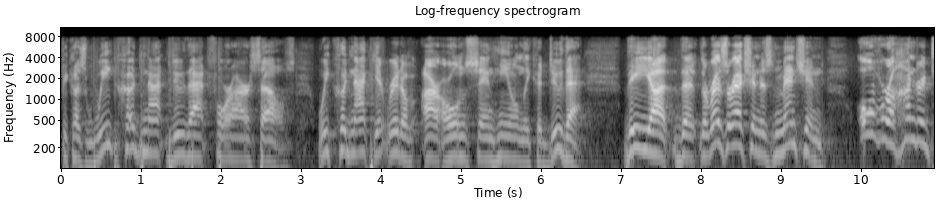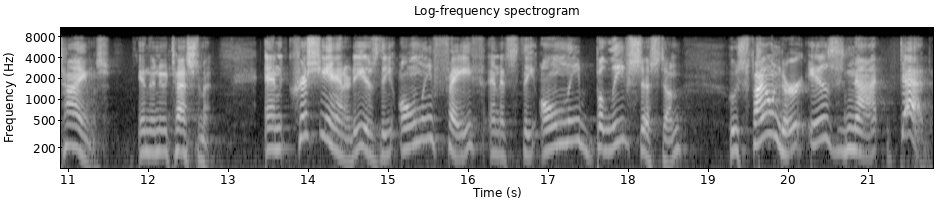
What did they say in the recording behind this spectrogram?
because we could not do that for ourselves. We could not get rid of our own sin. He only could do that. The, uh, the, the resurrection is mentioned over a hundred times in the New Testament. And Christianity is the only faith and it's the only belief system whose founder is not dead.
